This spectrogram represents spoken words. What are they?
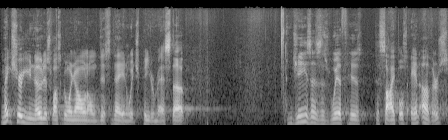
Make sure you notice what's going on on this day in which Peter messed up. Jesus is with his disciples and others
